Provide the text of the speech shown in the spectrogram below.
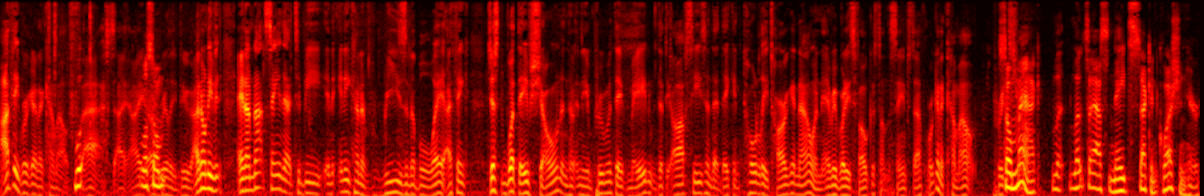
I think we're going to come out Well- fast. I, I, well, so- I really do. I don't even, and I'm not saying that to be in any kind of reasonable way. I think just what they've shown and the, and the improvement they've made that the off season that they can totally target now, and everybody's focused on the same stuff. We're going to come out pretty. So, strong. Mac, let, let's ask Nate's second question here.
